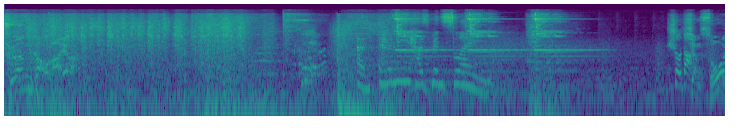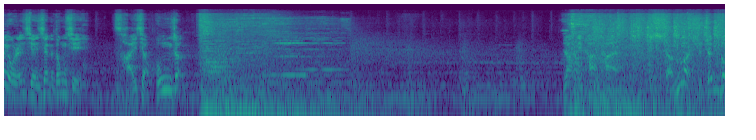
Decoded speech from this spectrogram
宣告来了！An enemy has been slain. 收到。向所有人显现的东西，才叫公正。什么是针对。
